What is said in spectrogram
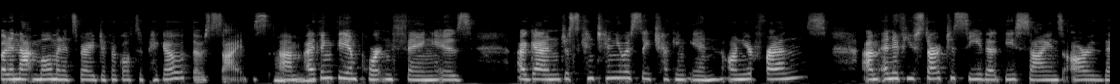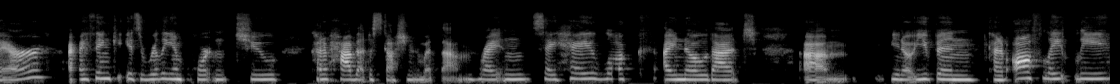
But in that moment, it's very difficult to pick out those signs. Um, mm-hmm. Um, I think the important thing is, again, just continuously checking in on your friends. Um, and if you start to see that these signs are there, I think it's really important to kind of have that discussion with them, right? And say, hey, look, I know that. Um, you know you've been kind of off lately.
